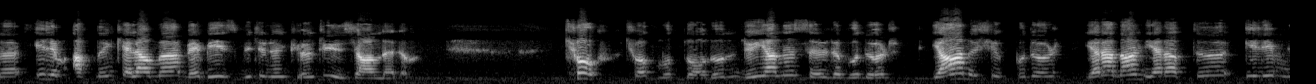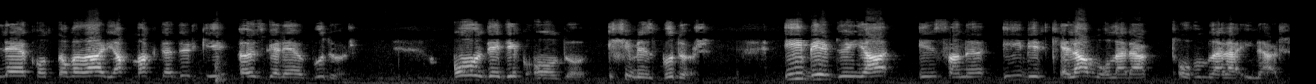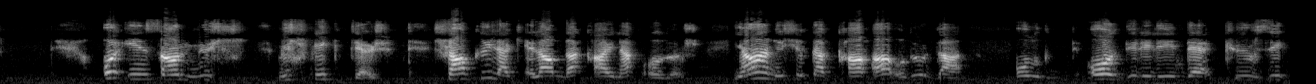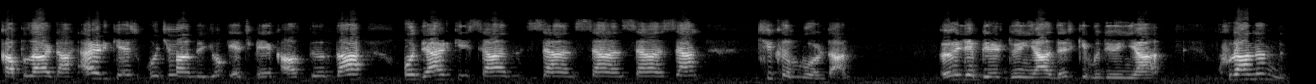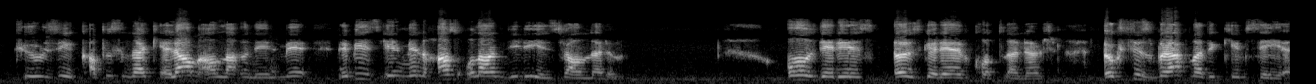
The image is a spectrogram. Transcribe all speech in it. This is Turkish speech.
insanı, ilim aklın kelamı ve biz bütünün kültüyüz canlarım. Çok çok mutlu olun. Dünyanın sırrı budur. Yağan ışık budur. Yaradan yarattığı ilimle kodlamalar yapmaktadır ki özgörev budur. Ol dedik oldu. İşimiz budur. İyi bir dünya insanı iyi bir kelam olarak tohumlara iner. O insan müş, müşfiktir. Şavkıyla kelamda kaynak olur. Yağan ışıkta kaha olur da ol, ol diriliğinde kürzi kapılarda herkes ocağını yok etmeye kalktığında o der ki sen sen sen sen sen çıkın buradan. Öyle bir dünyadır ki bu dünya Kur'an'ın kürzi kapısında kelam Allah'ın ilmi ve biz ilmin has olan diliyiz canlarım. Ol deriz, öz görev kodlanır. Öksüz bırakmadık kimseyi.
